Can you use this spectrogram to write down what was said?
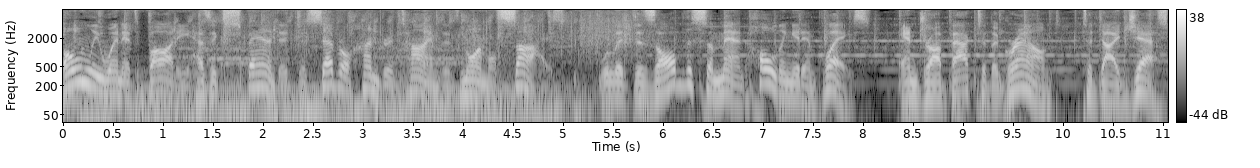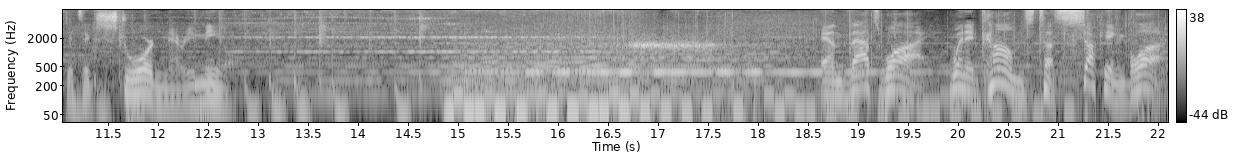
Only when its body has expanded to several hundred times its normal size will it dissolve the cement holding it in place and drop back to the ground to digest its extraordinary meal. And that's why, when it comes to sucking blood,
